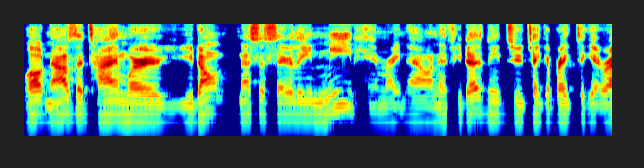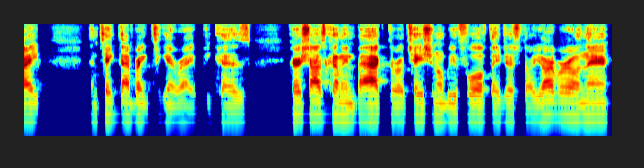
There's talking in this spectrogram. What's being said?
Well, now's the time where you don't necessarily need him right now, and if he does need to take a break to get right, then take that break to get right because Kershaw's coming back. The rotation will be full if they just throw Yarbrough in there.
